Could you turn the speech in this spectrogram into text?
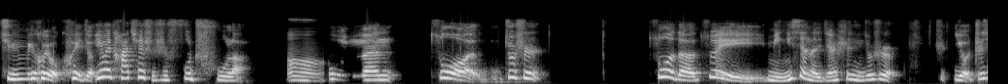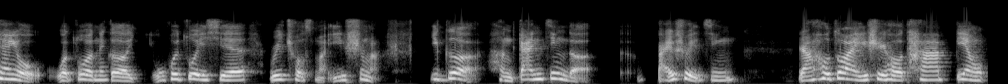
心里会有愧疚，因为它确实是付出了。嗯，我们做就是做的最明显的一件事情，就是有之前有我做那个，我会做一些 rituals 嘛，仪式嘛。一个很干净的白水晶，然后做完仪式以后，它变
